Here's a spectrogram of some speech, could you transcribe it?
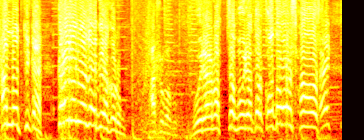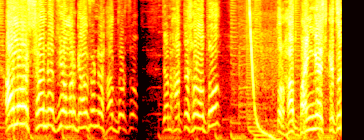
সামনের থেকে কেন নিয়ে যায় বিয়ে করুম। আসো বাবু। বুইরার বাচ্চা বুইরা তোর কত বড় সাহস? আমার সামনে তুই আমার গার্লফ্রেন্ডের হাত ধরছো। যেন হাতটা সরাও তো। তোর হাত ভাঙ্গাস কেটে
